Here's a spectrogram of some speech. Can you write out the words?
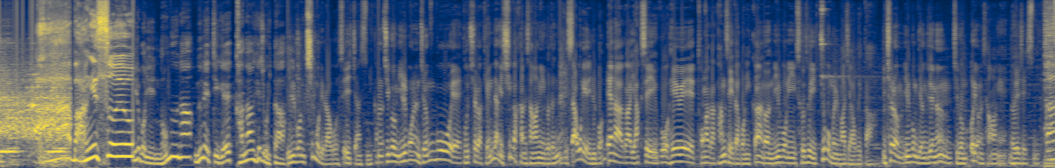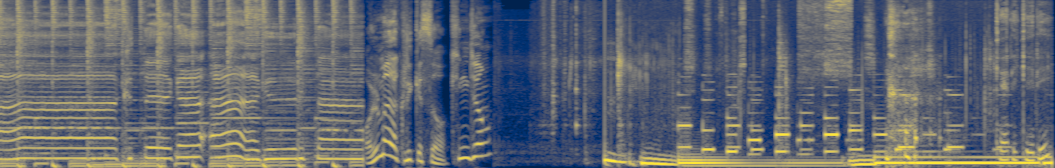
아 망했어요 일본이 너무나 눈에 띄게 가난해지고 있다. 일본 침몰이라고 써 있지 않습니까? 지금 일본은 정부의 부채가 굉장히 심각한 상황이거든요. 이 싸구려 일본, 엔화가 약세이고 해외 통화가 강세이다 보니까 일본이 서서히 죽음을 맞이하고 있다. 이처럼 일본 경제는 지금 어려운 상황에 놓여져 있습니다. 아 그때가 아 그립다 얼마나 그립겠어 킹정? 게리게리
